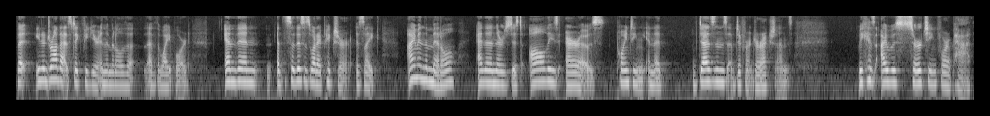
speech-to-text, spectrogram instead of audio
But, you know, draw that stick figure in the middle of the of the whiteboard. And then so this is what I picture is like I'm in the middle and then there's just all these arrows pointing in a dozens of different directions because I was searching for a path.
